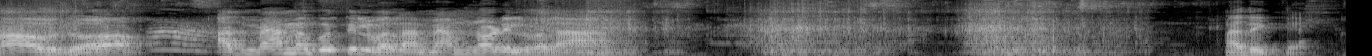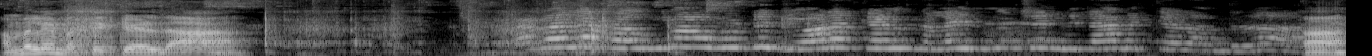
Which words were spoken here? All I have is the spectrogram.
ಹೌದು. ಅದು ಮ್ಯಾಮಿಗೆ ಗೊತ್ತಿಲ್ವಲ್ಲ? ಮ್ಯಾಮ್ ನೋಡಿಲ್ವಲ್ಲ? ಅದಕ್ಕೆ. ಆಮೇಲೆ ಮತ್ತೆ ಕೇಳ್ದ? ಹಾಂ.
